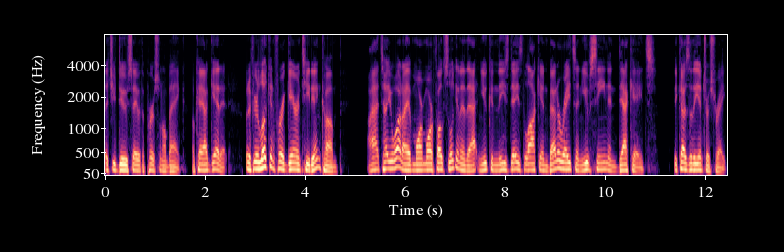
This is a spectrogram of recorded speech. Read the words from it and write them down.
that you do, say, with a personal bank. Okay, I get it. But if you're looking for a guaranteed income, I tell you what, I have more and more folks looking at that, and you can these days lock in better rates than you've seen in decades because of the interest rate.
